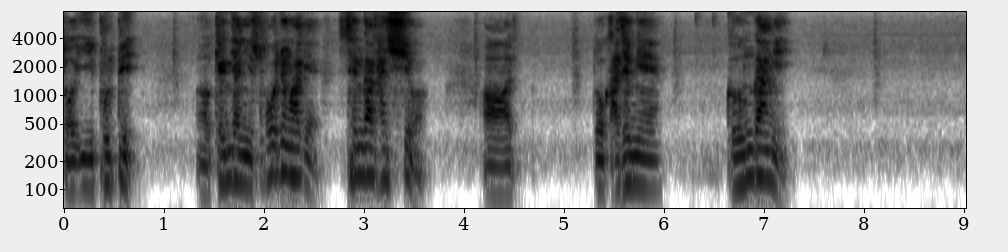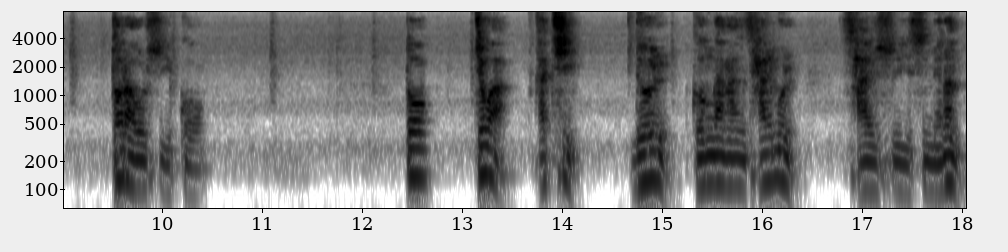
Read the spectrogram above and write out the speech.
또 이 불빛 어, 굉장히 소중하게 생각하시오. 어, 또 가정에 건강이 돌아올 수 있고 또 저와 같이 늘 건강한 삶을 살 수 있으면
